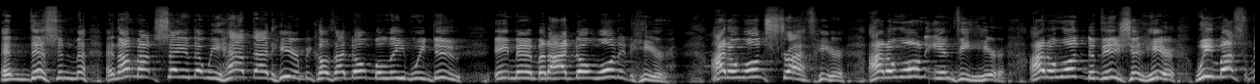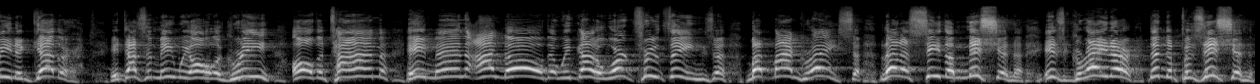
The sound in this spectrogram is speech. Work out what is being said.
and this and my, and I'm not saying that we have that here because I don't believe we do. Amen. But I don't want it here. I don't want strife here. I don't want envy here. I don't want division here. We must be together. It doesn't mean we all agree all the time. Amen. I know that we've got to work through things, uh, but by grace, let us see the mission is greater than the position.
